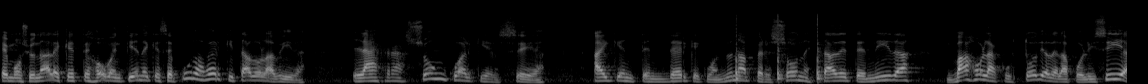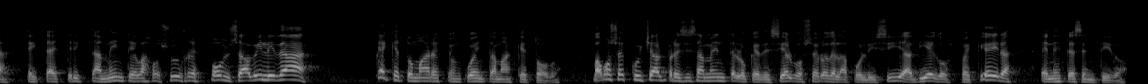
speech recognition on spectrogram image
emocionales que este joven tiene que se pudo haber quitado la vida. La razón cualquier sea, hay que entender que cuando una persona está detenida bajo la custodia de la policía, está estrictamente bajo su responsabilidad, hay que tomar esto en cuenta más que todo. Vamos a escuchar precisamente lo que decía el vocero de la policía, Diego Pequeira, en este sentido.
